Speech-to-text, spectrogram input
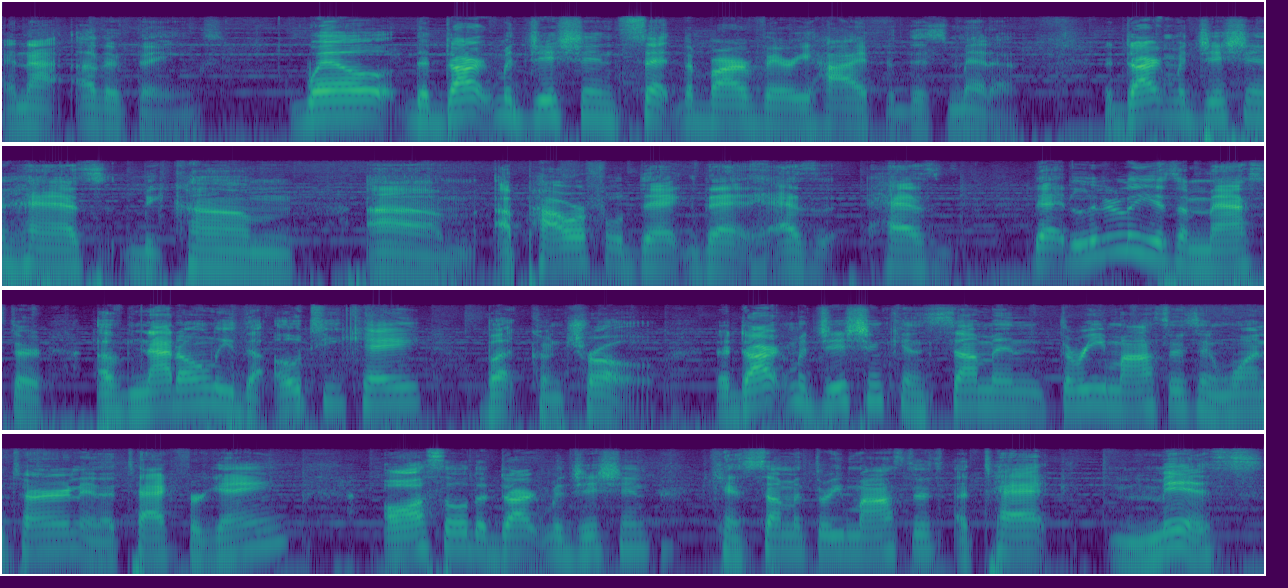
and not other things? Well, the Dark Magician set the bar very high for this meta. The Dark Magician has become um, a powerful deck that has has that literally is a master of not only the OTK but control. The Dark Magician can summon three monsters in one turn and attack for game. Also, the Dark Magician can summon three monsters, attack, miss,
